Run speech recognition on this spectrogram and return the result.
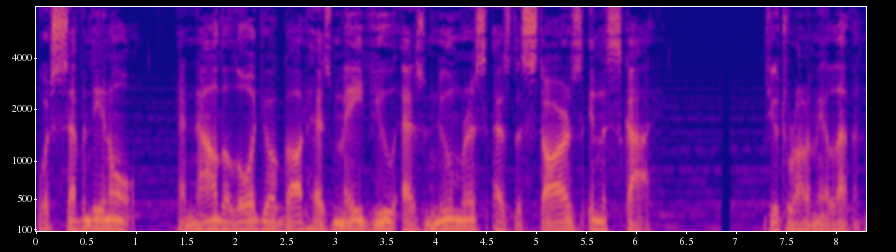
were seventy in all, and now the Lord your God has made you as numerous as the stars in the sky. Deuteronomy 11.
